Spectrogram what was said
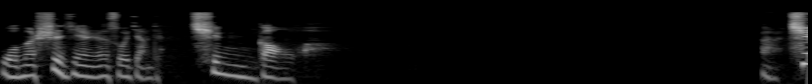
我们世间人所讲的清高啊，啊，清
